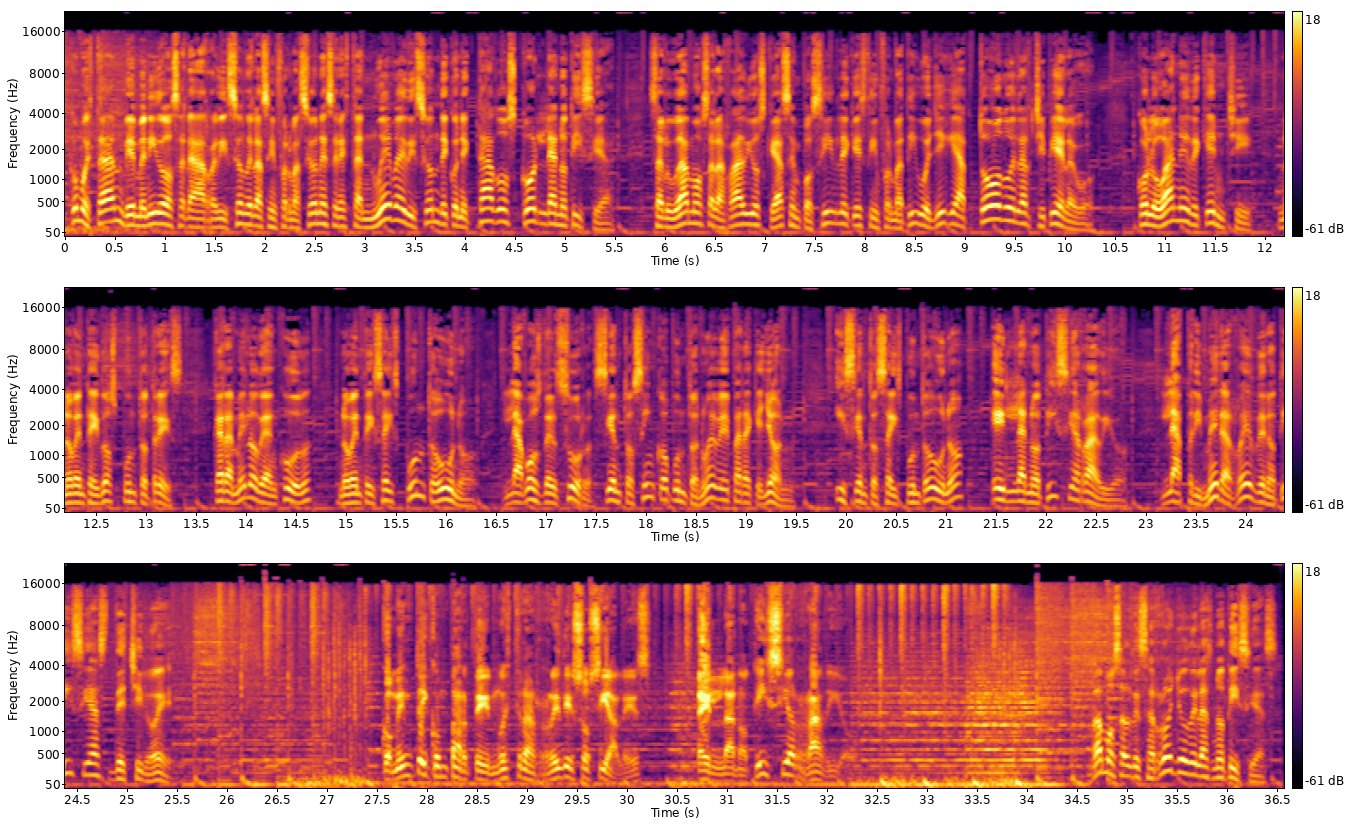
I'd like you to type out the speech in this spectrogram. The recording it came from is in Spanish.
¿Cómo están? Bienvenidos a la revisión de las informaciones en esta nueva edición de Conectados con la Noticia. Saludamos a las radios que hacen posible que este informativo llegue a todo el archipiélago. Coloane de Kemchi, 92.3, Caramelo de Ancud 96.1, La Voz del Sur 105.9 para Quellón y 106.1 en La Noticia Radio, la primera red de noticias de Chiloé. Comenta y comparte en nuestras redes sociales en La Noticia Radio. Vamos al desarrollo de las noticias.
